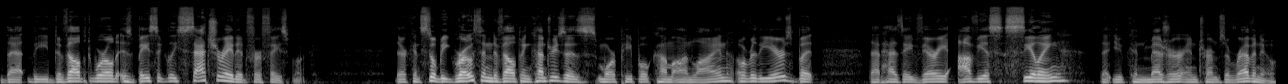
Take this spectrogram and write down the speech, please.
that the developed world is basically saturated for Facebook. There can still be growth in developing countries as more people come online over the years, but that has a very obvious ceiling that you can measure in terms of revenue.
